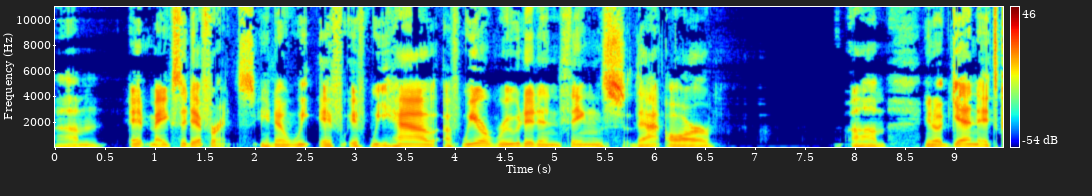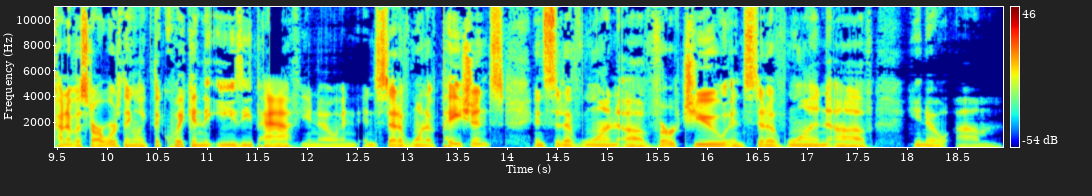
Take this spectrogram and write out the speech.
um it makes a difference. You know, we if if we have if we are rooted in things that are um you know again it's kind of a star wars thing like the quick and the easy path you know and instead of one of patience instead of one of virtue instead of one of you know um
